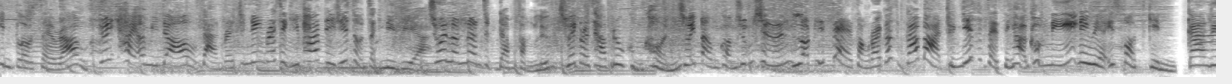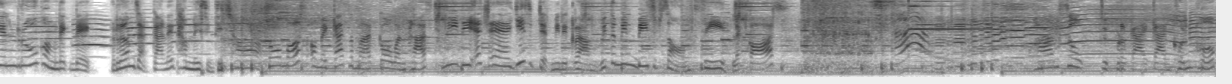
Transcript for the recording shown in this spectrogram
กินโกลเซรั่มด้วยไทอะมิดอล สารไบรท์เทนนิ่งประสิทธิภาพดีที่สุดจากนีเวีย ช่วยลดเลือนจุดดำฝังลึก ช่วยกระชับรูขุมขน ช่วยเติมความชุ่มชื้น ลดพิเศษ 299 บาท ถึง 27 สิงหาคมนี้นีเวีย is for skin การเรียนรู้ของเด็กๆ เริ่มจากการได้ทำในสิ่งที่ชอบโ o มอสโอเมก้าสมาร์ทโกวันพลัสมี DHA 27 มิลลิกรัม วิตามิน B12 C และกอสความสุขจุดประกายการค้นพบ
